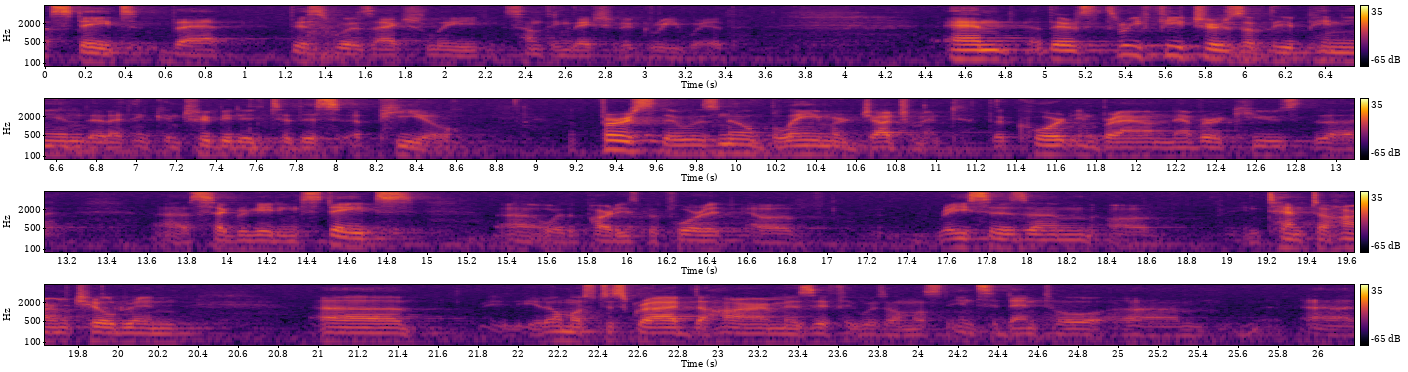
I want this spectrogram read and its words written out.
states that this was actually something they should agree with. And there's three features of the opinion that I think contributed to this appeal. First, there was no blame or judgment. The court in Brown never accused the uh, segregating states uh, or the parties before it of racism, of intent to harm children. Uh, it almost described the harm as if it was almost incidental, um, uh,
